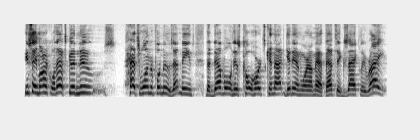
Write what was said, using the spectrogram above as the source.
You say, Mark, well, that's good news. That's wonderful news. That means the devil and his cohorts cannot get in where I'm at. That's exactly right.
